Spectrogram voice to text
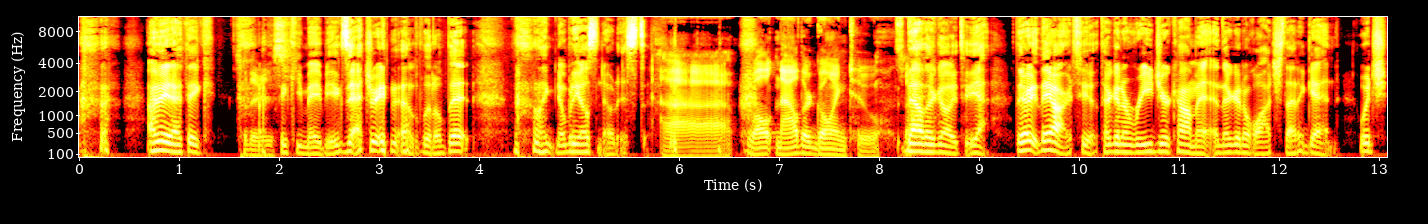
I mean, I think so I think you may be exaggerating a little bit. like nobody else noticed. uh well now they're going to. So Now they're going to, yeah, they they are too. They're gonna read your comment and they're gonna watch that again. Which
